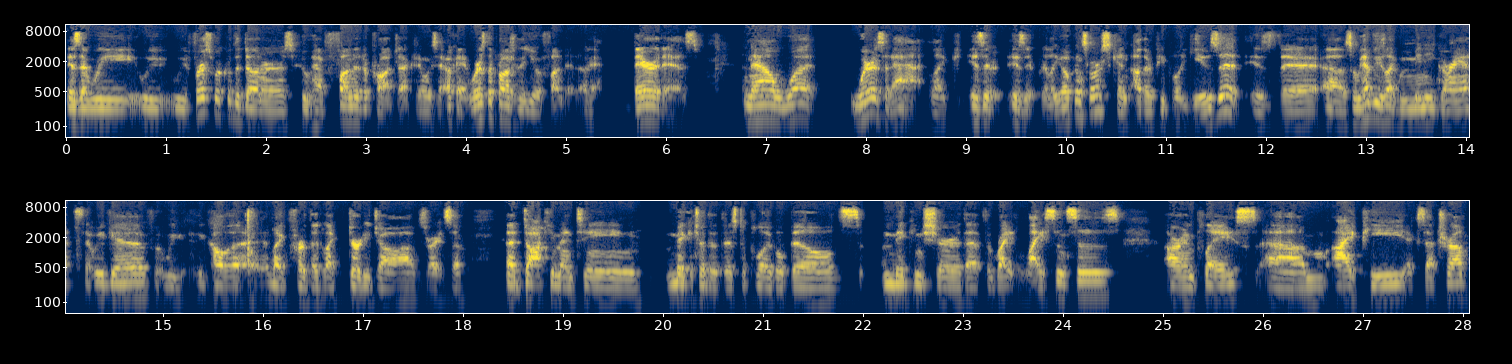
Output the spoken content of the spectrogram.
Is that we we we first work with the donors who have funded a project, and we say, okay, where's the project that you have funded? Okay, there it is. Now, what where is it at? Like, is it is it really open source? Can other people use it? Is there? Uh, so we have these like mini grants that we give. We, we call it like for the like dirty jobs, right? So uh, documenting, making sure that there's deployable builds, making sure that the right licenses are in place, um, IP, etc.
